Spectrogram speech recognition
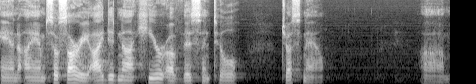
and I am so sorry, I did not hear of this until just now. Um,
